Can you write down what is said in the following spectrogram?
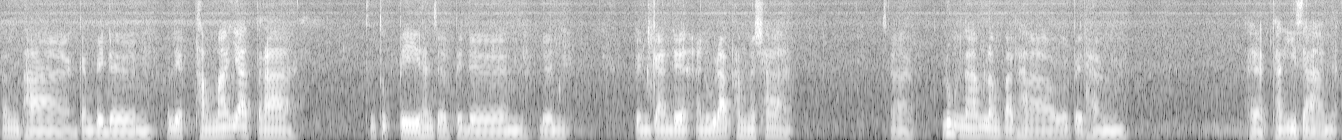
ท่านพากันไปเดินเขาเรียกธรรมยาตรา ทุกๆปีท่านจะไปเดินเดินเป็นการเดินอนุรักษ์ธรรมชาติ จากลุ่มน้ำลำปะทาวก็ไปทาง แถบทางอีสานเนี่ย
